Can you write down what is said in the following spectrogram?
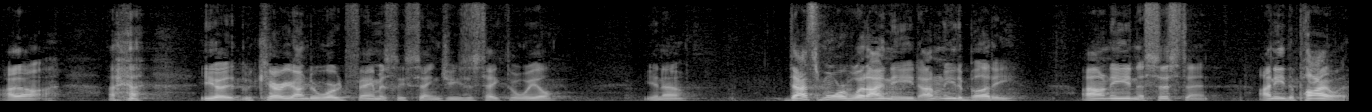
I don't, you know, Carrie Underwood famously saying, Jesus, take the wheel. You know, that's more what I need. I don't need a buddy, I don't need an assistant. I need the pilot.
